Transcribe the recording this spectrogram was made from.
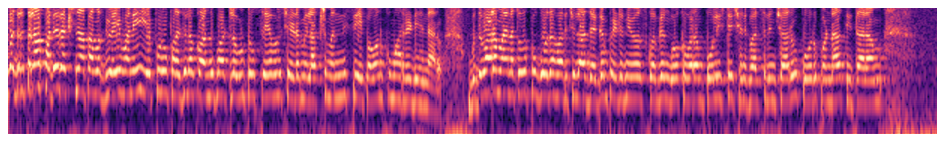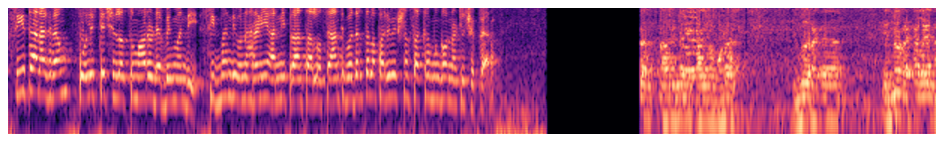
భద్రతల పరిరక్షణ తమ ధ్యేయమని ఎప్పుడూ ప్రజలకు అందుబాటులో ఉంటూ సేవలు చేయడమే లక్ష్యమని సీఐ పవన్ కుమార్ రెడ్డి అన్నారు. బుధవారం ఆయన తూర్పు గోదావరి జిల్లా జగ్గంపేట నియోజకవర్గం గోకవరం పోలీస్ స్టేషన్ పరిశీలించారు. కోరుకొండ సీతారాం సీతానగరం పోలీస్ స్టేషన్లో సుమారు డెబ్బై మంది సిబ్బంది ఉన్నారని అన్ని ప్రాంతాల్లో శాంతి భద్రతల పర్యవేక్షణ సక్రమంగా ఉన్నట్లు చెప్పారు. ఎన్నో రకాలైన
